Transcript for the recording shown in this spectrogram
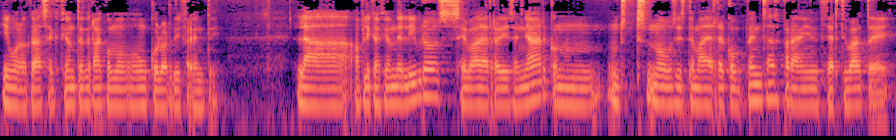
Y bueno, cada sección tendrá como un color diferente. La aplicación de libros se va a rediseñar con un, nuevo sistema de recompensas para incentivarte,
